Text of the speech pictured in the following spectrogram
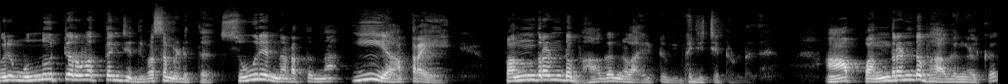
ഒരു മുന്നൂറ്ററുപത്തഞ്ച് ദിവസമെടുത്ത് സൂര്യൻ നടത്തുന്ന ഈ യാത്രയെ പന്ത്രണ്ട് ഭാഗങ്ങളായിട്ട് വിഭജിച്ചിട്ടുണ്ട്. ആ പന്ത്രണ്ട് ഭാഗങ്ങൾക്ക്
